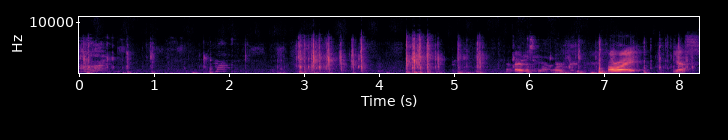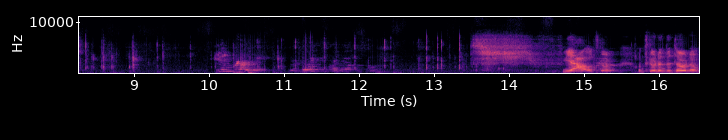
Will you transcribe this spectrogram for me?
Hold on. Does not work. Alright. Yes. Yeah, let's go let's go to the totem.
